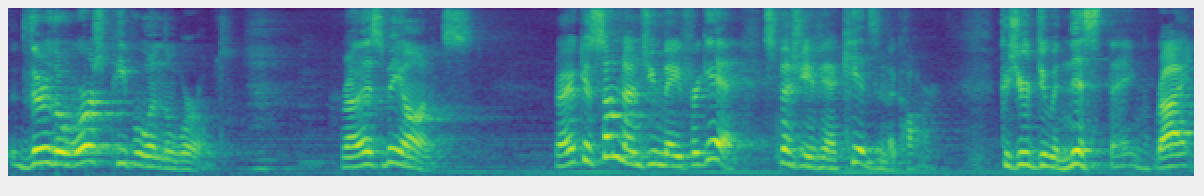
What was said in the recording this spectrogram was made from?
They're the worst people in the world. Right? Let's be honest. Right? Because sometimes you may forget, especially if you have kids in the car, because you're doing this thing, right?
